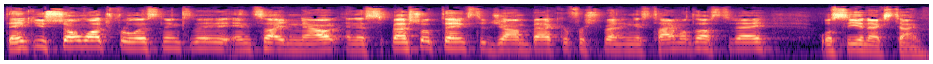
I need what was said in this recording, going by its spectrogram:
thank you so much for listening today to Inside and Out, and a special thanks to John Becker for spending his time with us today. We'll see you next time.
